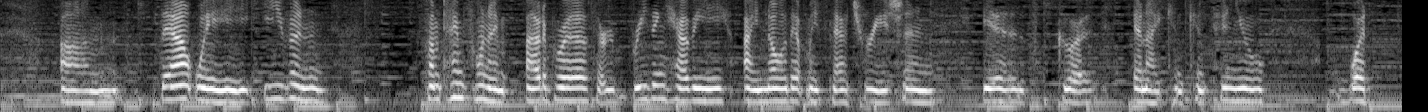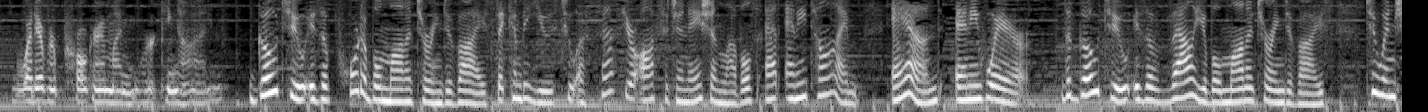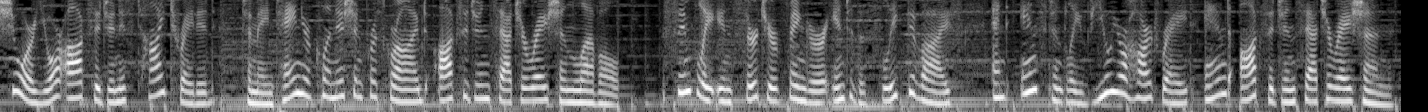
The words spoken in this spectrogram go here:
Um, that way, even sometimes when I'm out of breath or breathing heavy, I know that my saturation is good and I can continue what whatever program I'm working on. GO2 is a portable monitoring device that can be used to assess your oxygenation levels at any time and anywhere. The GO2 is a valuable monitoring device to ensure your oxygen is titrated to maintain your clinician prescribed oxygen saturation level. Simply insert your finger into the sleek device and instantly view your heart rate and oxygen saturation.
